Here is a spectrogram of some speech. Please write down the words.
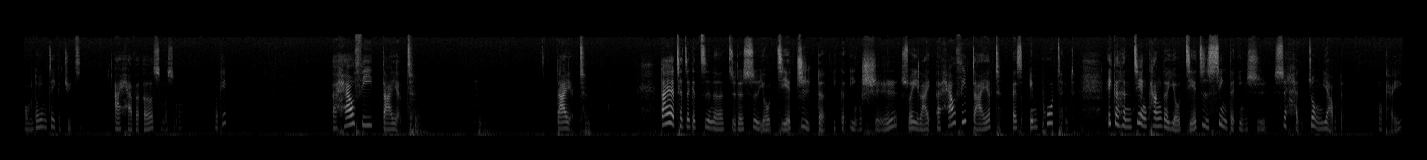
我们都用这个句子：I have a 什么什么，OK。A healthy diet. Diet. diet 这个字呢，指的是有节制的一个饮食，所以来 a healthy diet is important。一个很健康的、有节制性的饮食是很重要的。OK，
